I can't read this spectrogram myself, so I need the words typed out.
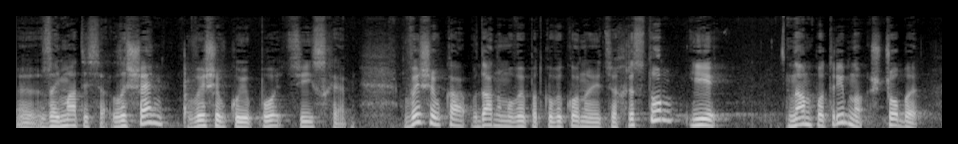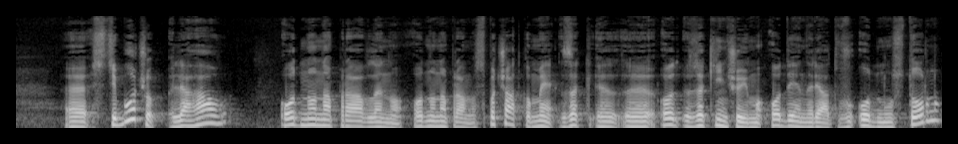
е, займатися лише вишивкою по цій схемі. Вишивка в даному випадку виконується хрестом, і нам потрібно, щоб стібочок лягав однонаправлено. однонаправлено. Спочатку ми е, е, закінчуємо один ряд в одну сторону,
